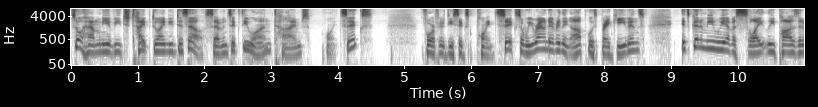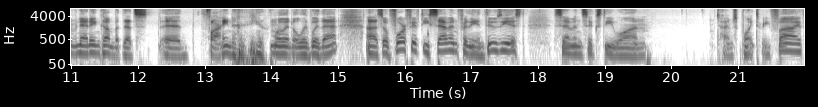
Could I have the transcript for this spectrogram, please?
So how many of each type do I need to sell? 761 times 0.6. 456.6. So we round everything up with break evens. It's going to mean we have a slightly positive net income, but that's uh, fine. I'm willing to live with that. Uh, so 457 for the enthusiast, 761 times 0.35,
